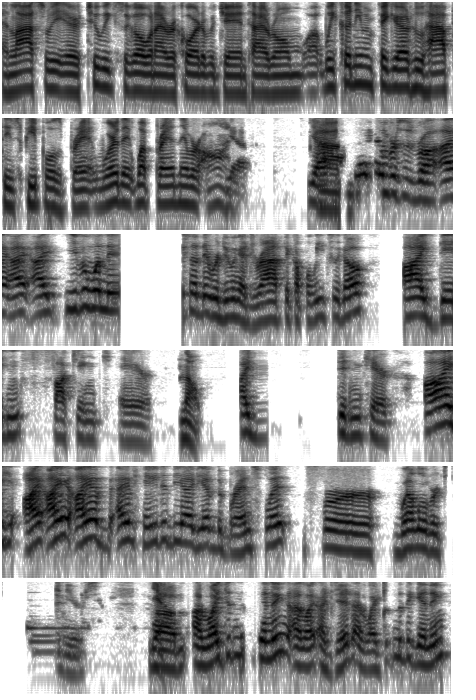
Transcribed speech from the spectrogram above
and last week or two weeks ago when I recorded with Jay and Tyrone, uh, we couldn't even figure out who half these people's brand where they what brand they were on. Yeah. yeah. Um, versus Raw. I, I I even when they said they were doing a draft a couple weeks ago, I didn't fucking care. No. I didn't care. I I I, I have I've hated the idea of the brand split for well over ten years. Yeah. Um, I liked it in the beginning. I like I did. I liked it in the beginning.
